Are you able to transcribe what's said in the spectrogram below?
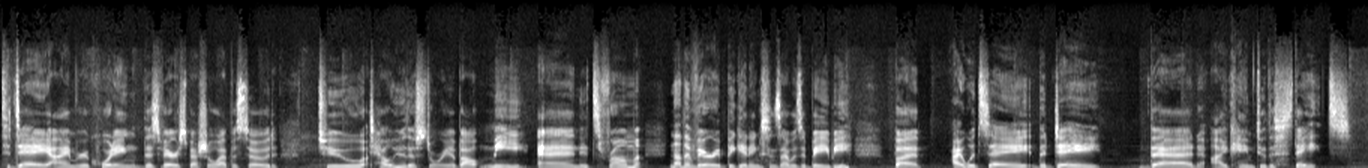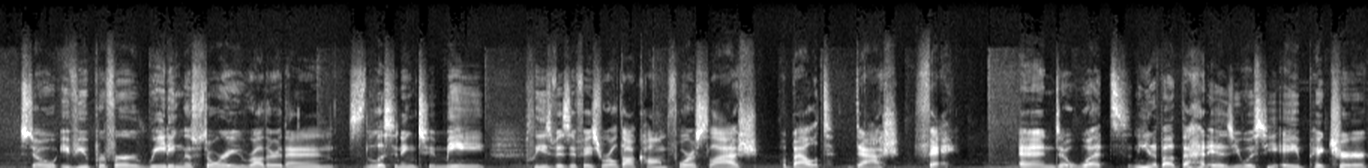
Today, I'm recording this very special episode to tell you the story about me. And it's from not the very beginning since I was a baby, but I would say the day that I came to the States. So if you prefer reading the story rather than listening to me, please visit faceworld.com forward slash about dash Fei. And what's neat about that is you will see a picture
